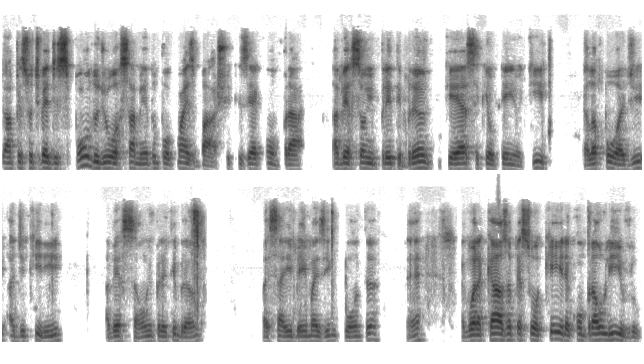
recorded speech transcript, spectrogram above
a pessoa estiver dispondo de um orçamento um pouco mais baixo e quiser comprar a versão em preto e branco, que é essa que eu tenho aqui, ela pode adquirir a versão em preto e branco. Vai sair bem mais em conta né? Agora, caso a pessoa queira comprar o livro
